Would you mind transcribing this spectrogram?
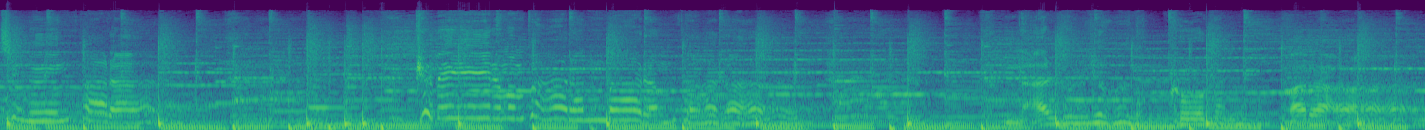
사라지는 바람. 그대의 이름은 바람 바람 바람. 날 울려놓고 간 바람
